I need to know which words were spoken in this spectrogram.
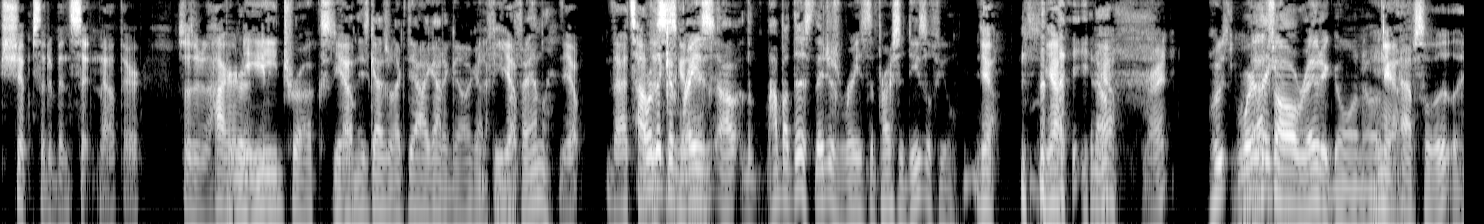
ships that have been sitting out there. So there's a higher They're going to need. need trucks. Yeah, Yep. and these guys are like, "Yeah, I got to go. I got to feed Yep. my family." Yep. that's how or they could raise. Uh, how about this? They just raise the price of diesel fuel. Yeah, yeah, You know? yeah, right? Who's where are That's they? already going on. Yeah, Absolutely.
